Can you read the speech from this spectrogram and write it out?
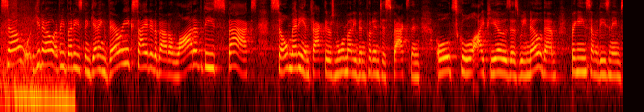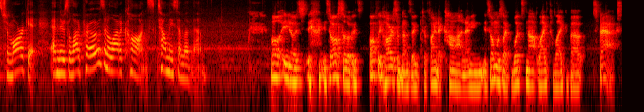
So, you know, everybody's been getting very excited about a lot of these SPACs. So many, in fact, there's more money been put into SPACs than old school IPOs as we know them, bringing some of these names to market. And there's a lot of pros and a lot of cons. Tell me some of them. Well, you know, it's it's also it's awfully hard sometimes like, to find a con. I mean, it's almost like what's not like to like about SPACs.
